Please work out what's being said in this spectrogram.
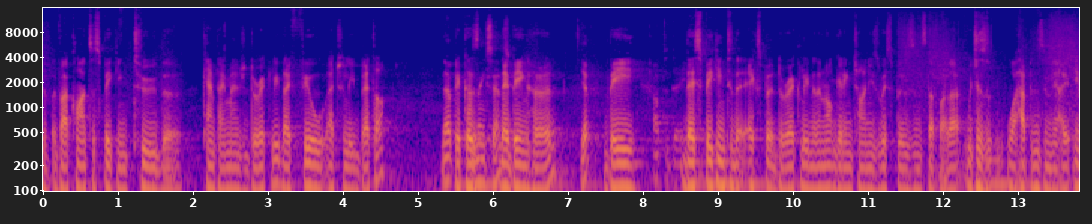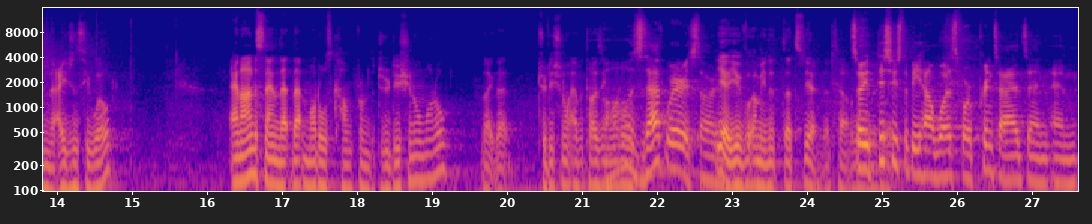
if, if our clients are speaking to the campaign manager directly, they feel actually better Yep, because makes sense. they're being heard. Yep. B, Up to date. they're speaking to the expert directly, and they're not getting Chinese whispers and stuff like that, which is what happens in the in the agency world. And I understand that that model's come from the traditional model, like that traditional advertising Oh, model. is that where it started? Yeah, you've. I mean, it, that's yeah, that's how. it So always this used to be how it was for print ads and and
